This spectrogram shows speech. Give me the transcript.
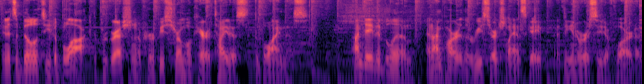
and its ability to block the progression of herpes stromal keratitis to blindness. I'm David Bloom, and I'm part of the research landscape at the University of Florida.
